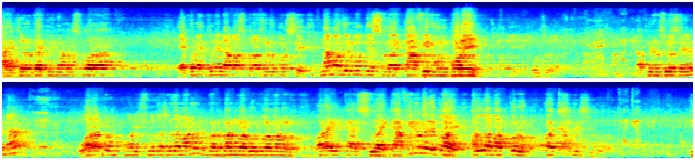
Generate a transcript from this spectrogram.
আর একজনের কয় তুই নামাজ পড়া। এখন একজনে নামাজ পড়া শুরু করছে, নামাজের মধ্যে সুরায় কাফির উন পড়ে। কাফির সুরা? ছিলেন না? ওরা তো মানে সোজা সোজা মানুষ মানে বাংলা বড়ুয়া মানুষ। ওরা এই কাজ সুরায় কাফির বলে কয়, আল্লাহ মাফ করুক, কয় কাফির সুরা? কি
